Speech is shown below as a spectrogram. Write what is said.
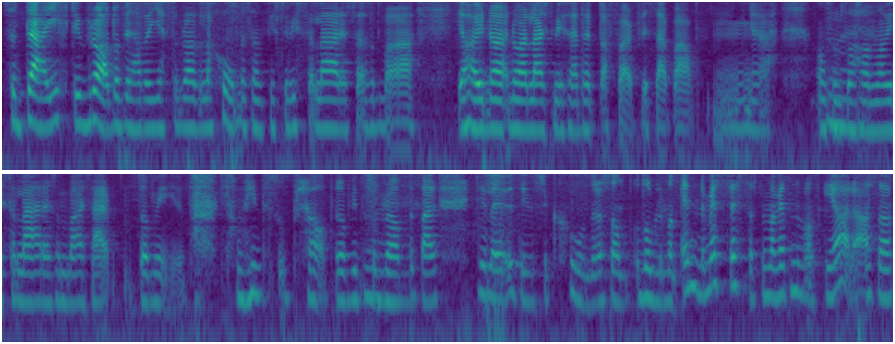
så där gick det ju bra då vi hade en jättebra relation men sen finns det vissa lärare så här, som bara, jag har ju några, några lärare som jag är så här rädda för för det är så här bara, mm, ja. och sen så har man vissa lärare som bara är så här, de är, de är inte så bra för de är inte så bra för så här, dela ut instruktioner och sånt och då blir man ännu mer stressad för man vet inte vad man ska göra. Alltså,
